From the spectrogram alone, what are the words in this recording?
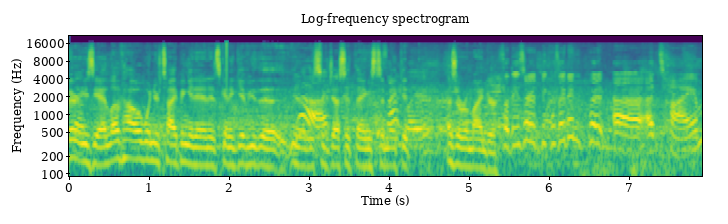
Very easy. I love how when you're typing it in, it's going to give you the you know the suggested things to make it as a reminder. So these are because I didn't put uh, a time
